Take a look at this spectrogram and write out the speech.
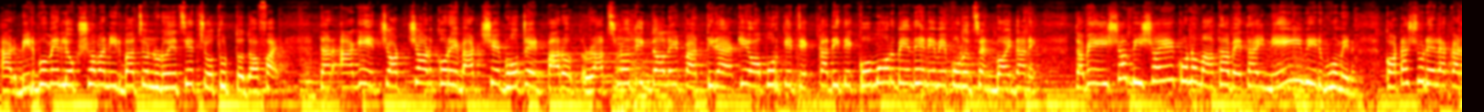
আর বীরভূমের লোকসভা নির্বাচন রয়েছে চতুর্থ দফায়। তার আগে চটচড় করে বাড়ছে ভোটের পারত রাজনৈতিক দলের প্রার্থীরা একে অপরকে টেক্কা দিতে কোমর বেঁধে নেমে পড়েছেন ময়দানে। তবে এইসব বিষয়ে কোনো মাথা ব্যথাই নেই বীরভূমের। কটাসুর এলাকার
